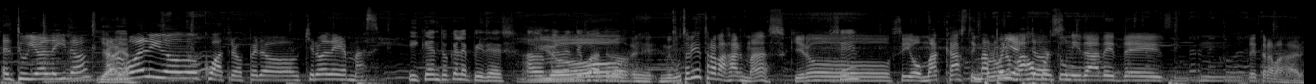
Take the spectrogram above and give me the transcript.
El tuyo he leído. Ya, a lo ya. mejor he leído cuatro, pero quiero leer más. ¿Y Ken, tú qué le pides a Yo, 2024? eh, me gustaría trabajar más. Quiero, sí, o más casting, Más por lo menos más oportunidades de, mm, de trabajar.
